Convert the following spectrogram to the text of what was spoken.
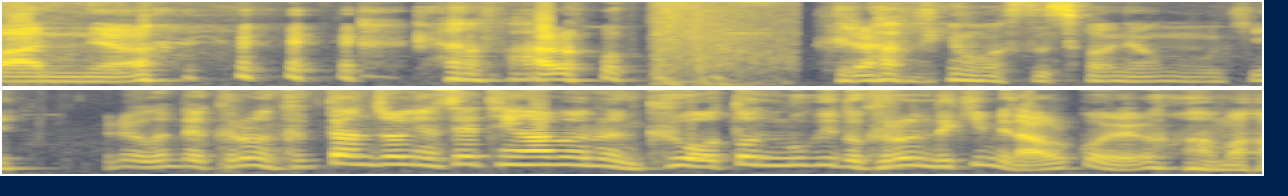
많냐? 바로 그라비모스 전용 무기. 그래 근데 그런 극단적인 세팅하면은 그 어떤 무기도 그런 느낌이 나올 거예요 아마.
